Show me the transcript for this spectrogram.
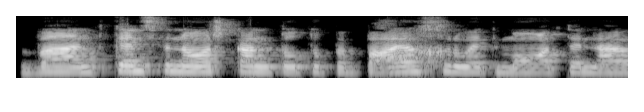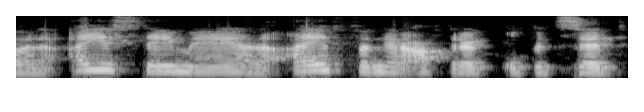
Want kunstenaars kan tot op 'n baie groot mate nou hulle eie stem hê, hulle eie vingerafdruk op dit sit.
